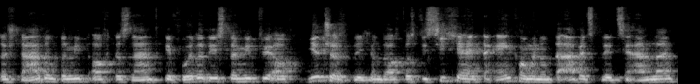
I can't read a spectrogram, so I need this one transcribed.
der Staat und damit auch das Land gefordert ist, damit wir auch wirtschaftlich und auch was die Sicherheit der Einkommen und der Arbeitsplätze anlangt,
